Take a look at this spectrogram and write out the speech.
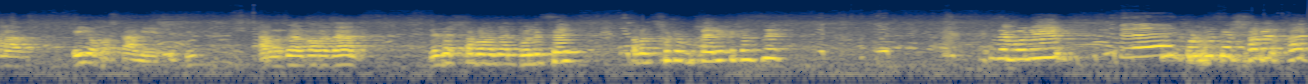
আমার এই অবস্থা আমি এসেছি। এবং যান রেজাস্তা বাবা যান বলেছে, আমার ছোট ভাইয়ের কাছে যে মনির প্রফেসর সাহেবের হাত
